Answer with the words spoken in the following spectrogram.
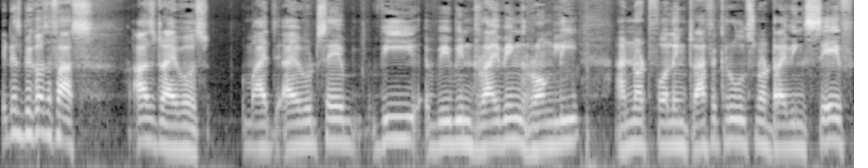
it is because of us us drivers. I, I would say we we've been driving wrongly and not following traffic rules not driving safe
